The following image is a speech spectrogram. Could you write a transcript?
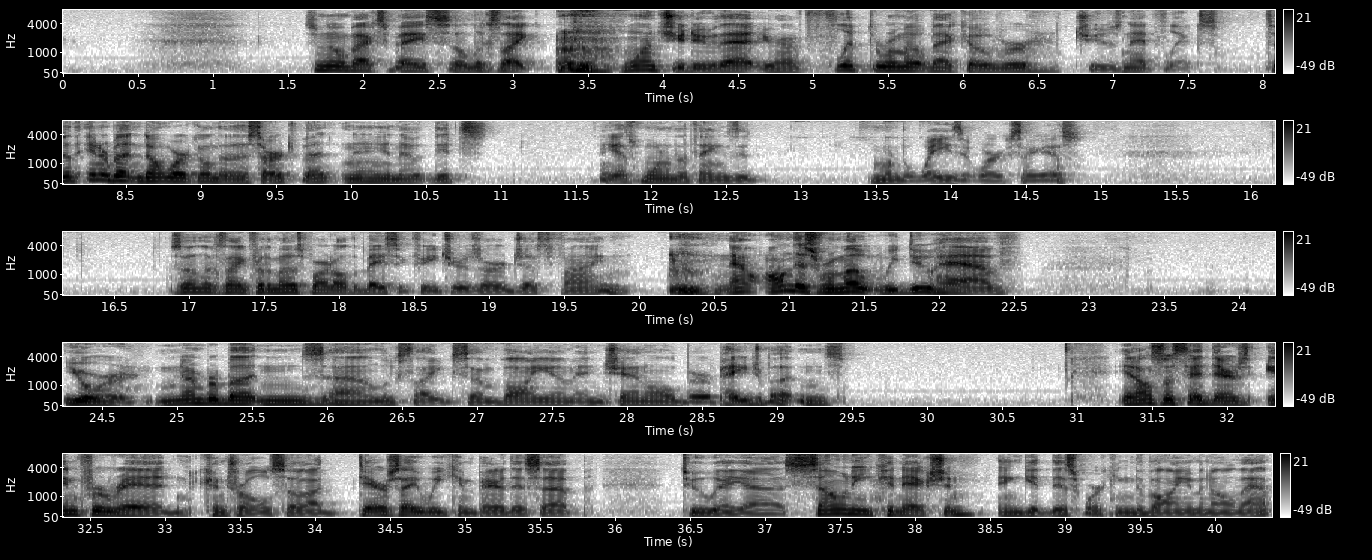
So I'm going backspace. So it looks like once you do that, you're going to flip the remote back over, choose Netflix. So the enter button don't work on the search button. You know, it's I guess one of the things that one of the ways it works, I guess. So it looks like for the most part all the basic features are just fine. now on this remote we do have your number buttons, uh, looks like some volume and channel or page buttons. It also said there's infrared controls, so I dare say we can pair this up to a uh, Sony connection and get this working, the volume and all that.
